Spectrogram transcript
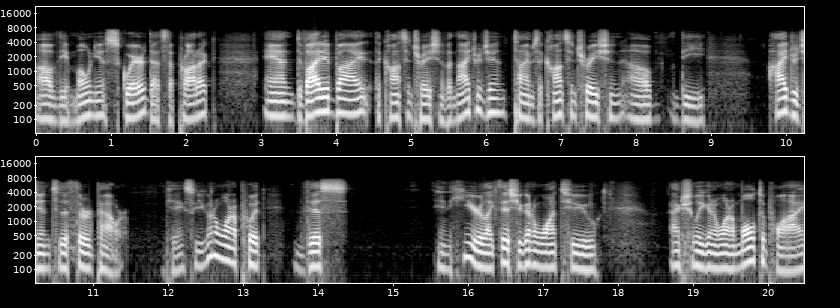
of the ammonia squared, that's the product, and divided by the concentration of the nitrogen times the concentration of the hydrogen to the third power. Okay, so you're going to want to put this in here like this. You're going to want to actually going to want to multiply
